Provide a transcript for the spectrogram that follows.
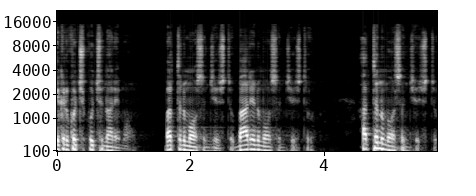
ఇక్కడికి వచ్చి కూర్చున్నారేమో. భర్తను మోసం చేస్తూ భార్యను మోసం చేస్తూ అత్తను మోసం చేస్తూ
